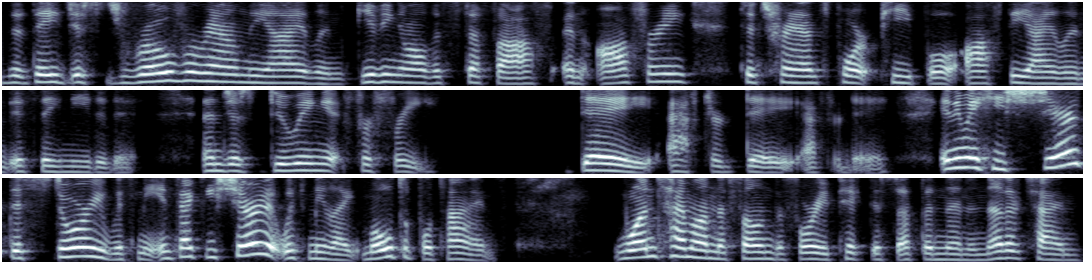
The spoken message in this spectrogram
that they just drove around the island giving all the stuff off and offering to transport people off the island if they needed it and just doing it for free day after day after day. Anyway, he shared this story with me. In fact, he shared it with me like multiple times. One time on the phone before he picked us up, and then another time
